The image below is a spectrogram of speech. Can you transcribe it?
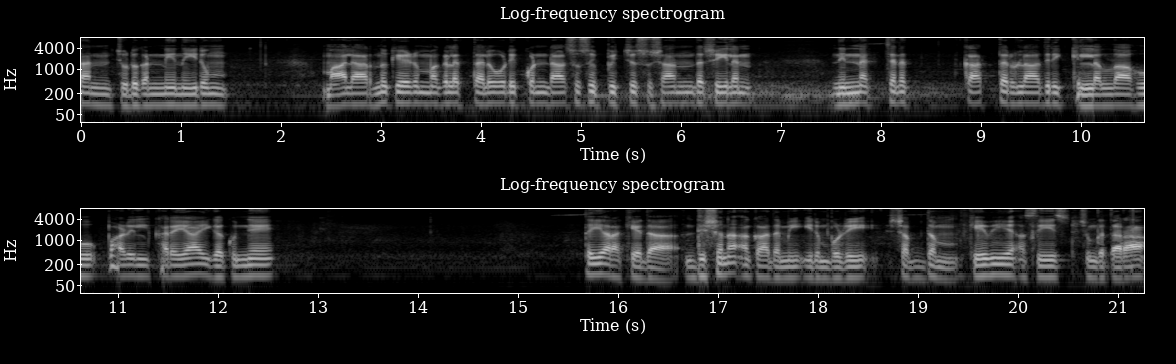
താൻ ചുടുകണ്ണി നീരും. മാലാർന്നു കേഴും മകളെ തലോടിക്കൊണ്ടാശ്വസിപ്പിച്ചു സുശാന്തശീലൻ. നിന്നച്ഛനെ കാത്തരുളാതിരിക്കില്ലല്ലാഹു പാഴിൽ കരയായിക കുഞ്ഞേ. തയ്യാറാക്കിയത് ദിഷണ അക്കാദമി ഇരുമ്പുഴി. ശബ്ദം K V A Azeez Chungathara.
